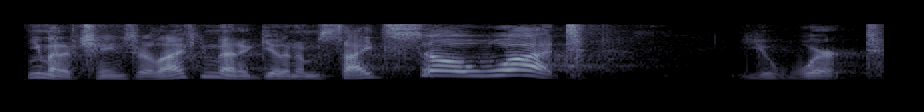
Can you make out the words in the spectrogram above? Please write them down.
You might have changed their life, you might have given them sight. So what? You worked.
